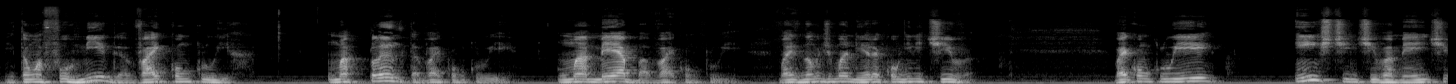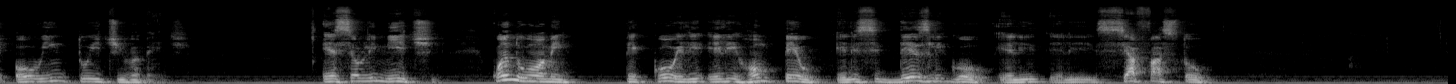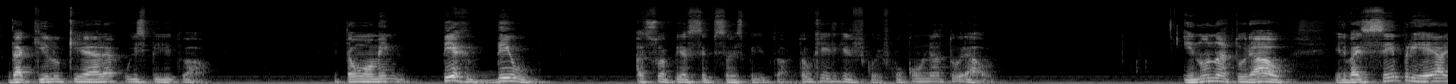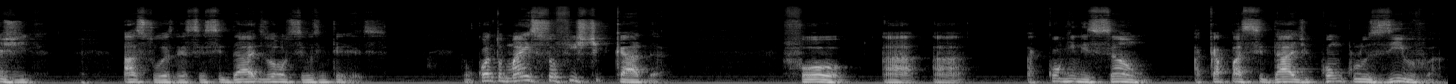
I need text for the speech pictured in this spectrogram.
Então, a formiga vai concluir, uma planta vai concluir, uma ameba vai concluir, mas não de maneira cognitiva. Vai concluir instintivamente ou intuitivamente. Esse é o limite. Quando o homem pecou, ele, ele rompeu, ele se desligou, ele, ele se afastou daquilo que era o espiritual. Então o homem perdeu a sua percepção espiritual. Então o que ele ficou? Ele ficou com o natural. E no natural, ele vai sempre reagir às suas necessidades ou aos seus interesses. Então, quanto mais sofisticada for a, a, a cognição, a capacidade conclusiva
